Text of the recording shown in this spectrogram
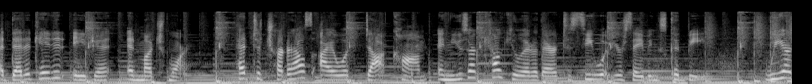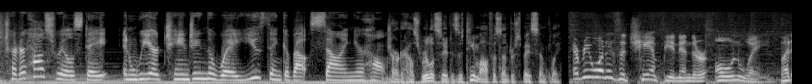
a dedicated agent, and much more. Head to charterhouseiowa.com and use our calculator there to see what your savings could be. We are Charterhouse Real Estate, and we are changing the way you think about selling your home. Charterhouse Real Estate is a team office under Space Simply. Everyone is a champion in their own way, but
